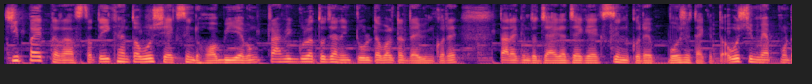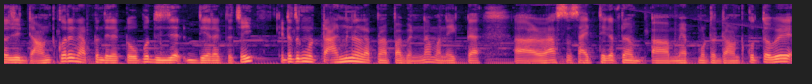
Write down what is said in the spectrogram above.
চিপা একটা রাস্তা, তো এইখানে তো অবশ্যই অ্যাক্সিডেন্ট হবেই এবং ট্রাফিকগুলো তো জানি উল্টা পাল্টা ড্রাইভিং করে, তারা কিন্তু জায়গা জায়গায় অ্যাক্সিডেন্ট করে বসে থাকে। তো অবশ্যই ম্যাপ মোটা যদি ডাউন করেন, আপনাদের একটা উপদেশ দিয়ে- রাখতে চাই, এটা তো কোনো টার্মিনাল আপনারা পাবেন না মানে একটা রাস্তা সাইড থেকে আপনার ম্যাপ মোটা ডাউন করতে হবে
